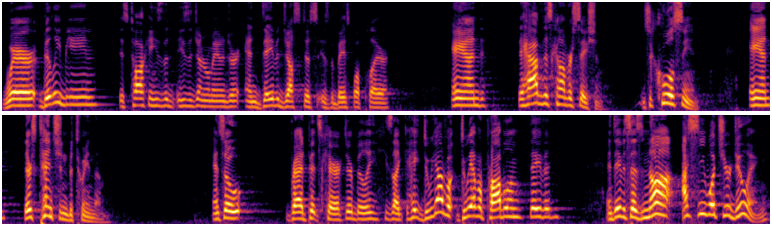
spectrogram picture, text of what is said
where Billy Beane is talking. He's the, he's the general manager, and David Justice is the baseball player. And they have this conversation. It's a cool scene. And there's tension between them. And so Brad Pitt's character, Billy, he's like, hey, do we have a, do we have a problem, David? And David says, nah, I see what you're doing,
